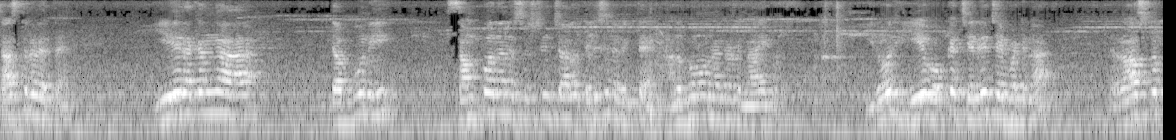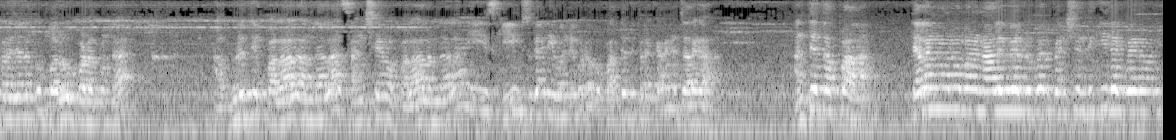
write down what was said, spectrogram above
శాస్త్రవేత్త. ఏ రకంగా డబ్బుని సంపదను సృష్టించాలో తెలిసిన వ్యక్తి ఆయన అనుభవం ఉన్నటువంటి నాయకుడు. ఈరోజు ఏ ఒక్క చర్య చేపట్టినా రాష్ట్ర ప్రజలకు బరువు పడకుండా అభివృద్ధి ఫలాలు అందాలా సంక్షేమ ఫలాలు అందాలా ఈ స్కీమ్స్ కానీ ఇవన్నీ కూడా ఒక పద్ధతి ప్రకారంగా జరగాలి. అంతే తప్ప తెలంగాణ మన నాలుగు వేల రూపాయలు పెన్షన్ ఎందుకు ఇవ్వలేకపోయినామని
